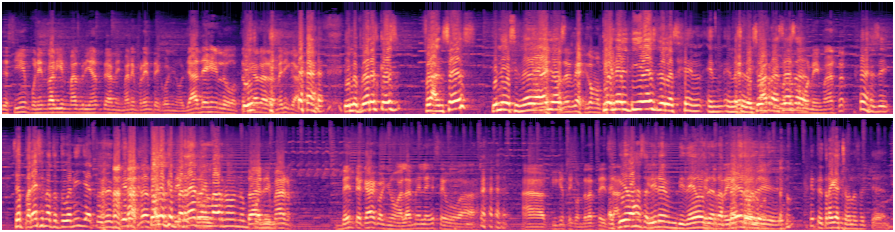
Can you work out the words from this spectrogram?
Le siguen poniendo a alguien más brillante a Neymar enfrente, coño. Ya déjenlo, tráiganlo a la América. y lo peor es que es francés, tiene 19 años, Entonces, como que- tiene el 10 de las- en, en- en la selección francesa. Como Neymar. Sí, se parece a una tortuga ninja, entonces tiene todo que perder. Neymar. No, no O sea, Neymar, vente acá, coño, a la MLS o a, a aquí que te contrate. Aquí Santos, vas a salir que- en videos de te traiga rapero, cholos. de, que te traiga cholos, efectivamente.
